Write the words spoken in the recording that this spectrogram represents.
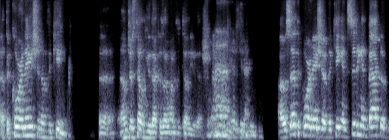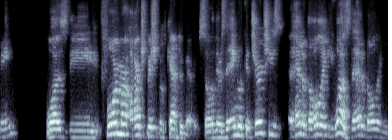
at the coronation of the king. Uh, I'm just telling you that because I wanted to tell you that. I was at the coronation of the king, and sitting in back of me was the former Archbishop of Canterbury. So there's the Anglican Church. He's the head of the whole. He was the head of the whole Anglican.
